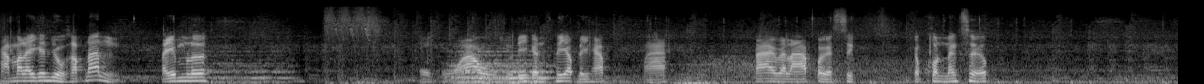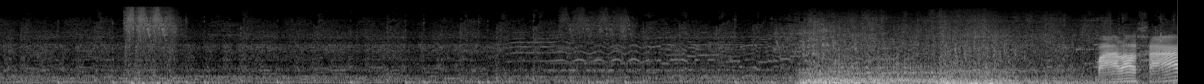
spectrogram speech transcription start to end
ทำอะไรกันอยู่ครับนั่น เต็มเลย โอ้โหว้าวอยู่ดีกันเพียบเลยครับ มาได้เวลาเปิดศึกกับคนทั้งเซิร์ฟมาแล้วครั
